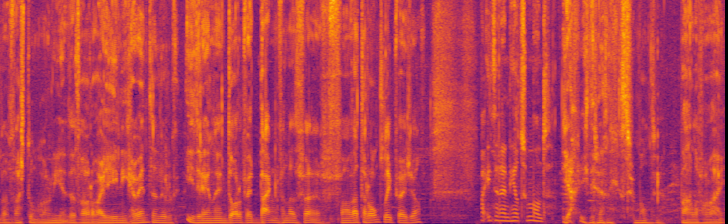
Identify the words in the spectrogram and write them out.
Dat was toen nog niet, dat waren wij hier niet gewend natuurlijk. Iedereen in het dorp werd bang van, dat, van, van wat er rondliep, weet je wel. Maar iedereen hield zijn mond. Ja, iedereen hield zijn mond, ja. Behalve wij.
